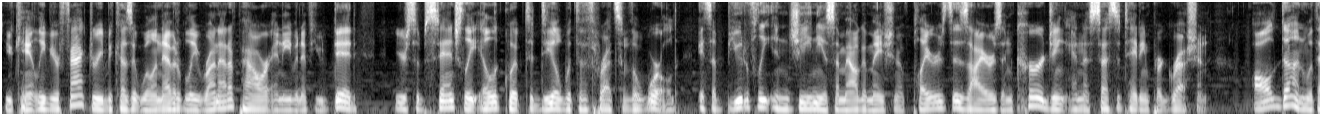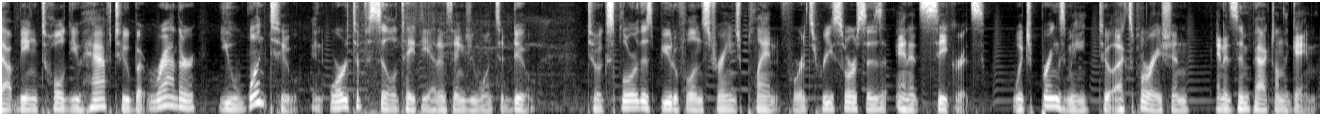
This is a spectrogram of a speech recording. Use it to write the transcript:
You can't leave your factory because it will inevitably run out of power and even if you did, you're substantially ill equipped to deal with the threats of the world. It's a beautifully ingenious amalgamation of players' desires encouraging and necessitating progression, all done without being told you have to, but rather you want to in order to facilitate the other things you want to do. To explore this beautiful and strange planet for its resources and its secrets, which brings me to exploration and its impact on the game.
